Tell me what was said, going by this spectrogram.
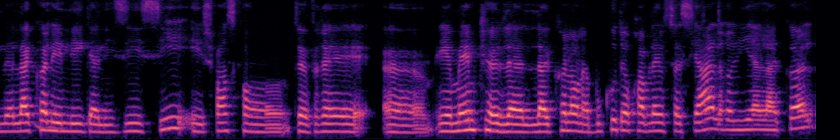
l'alcool est légalisé ici et je pense qu'on devrait euh, et même que l'alcool on a beaucoup de problèmes sociaux reliés à l'alcool.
